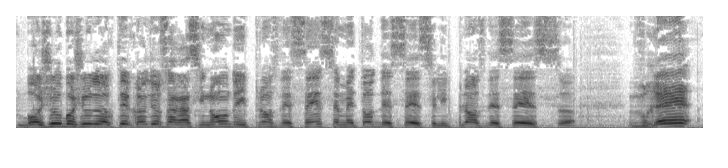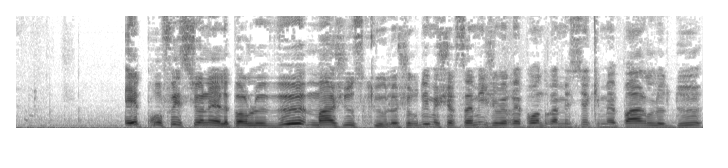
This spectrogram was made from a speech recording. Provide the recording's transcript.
Bonjour, bonjour, docteur Claudio Saracino de l'hypnose DCS, méthode DCS, l'hypnose DCS, vrai et professionnel par le vœu majuscule. Aujourd'hui, mes chers amis, je vais répondre à monsieur qui me parle de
